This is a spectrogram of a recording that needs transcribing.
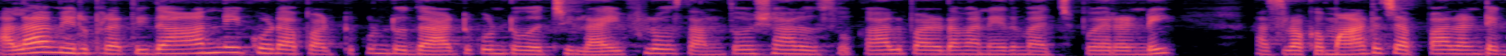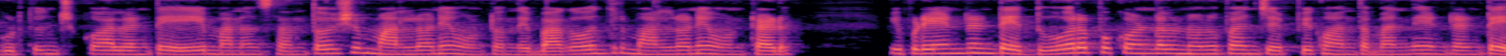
అలా మీరు ప్రతిదాన్ని కూడా పట్టుకుంటూ దాటుకుంటూ వచ్చి లైఫ్లో సంతోషాలు సుఖాలు పడడం అనేది మర్చిపోయారండి. అసలు ఒక మాట చెప్పాలంటే గుర్తుంచుకోవాలంటే మనం సంతోషం మనలోనే ఉంటుంది. భగవంతుడు మనలోనే ఉంటాడు. ఇప్పుడు ఏంటంటే దూరపు కొండలు నునుపని చెప్పి కొంతమంది ఏంటంటే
